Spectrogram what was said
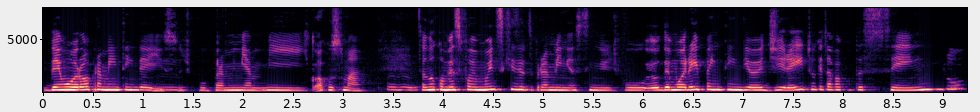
demorou para mim entender isso, hum. tipo, para mim me, me acostumar. Uhum. Então no começo foi muito esquisito para mim, assim, tipo, eu demorei para entender direito o que tava acontecendo.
